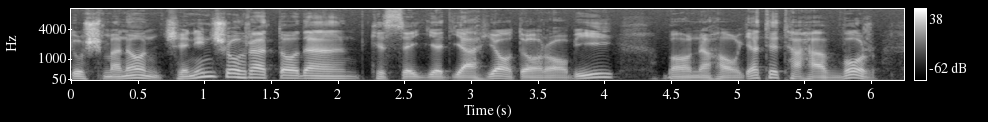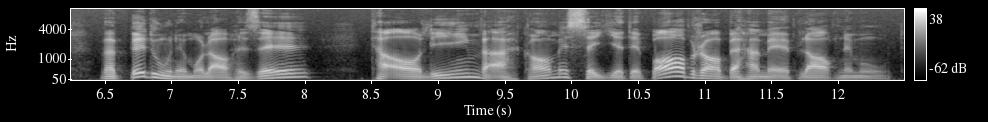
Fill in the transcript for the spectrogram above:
دشمنان چنین شهرت دادند که سید یحیی دارابی با نهایت تحور و بدون ملاحظه تعالیم و احکام سید باب را به همه ابلاغ نمود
